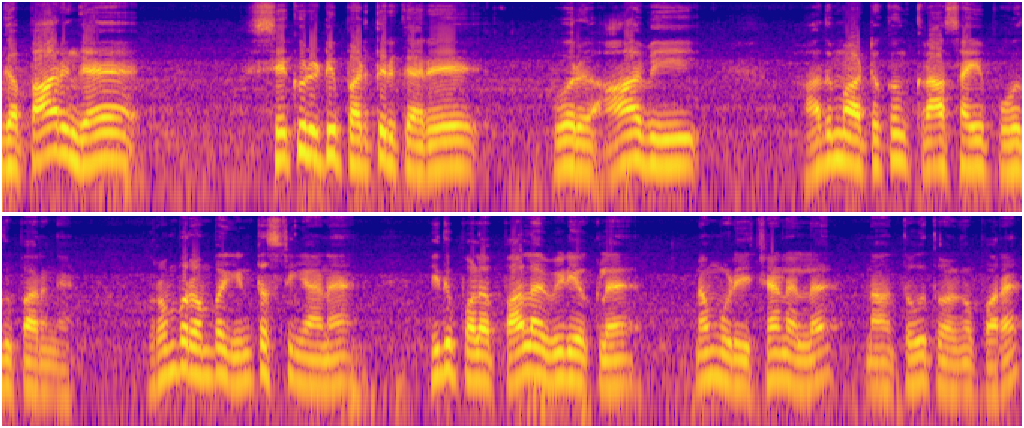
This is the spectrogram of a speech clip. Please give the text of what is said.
இங்கே பாருங்க செக்யூரிட்டி படுத்திருக்காரு. ஒரு ஆவி அது மாட்டுக்கும் கிராஸ் ஆகி போகுது பாருங்கள் ரொம்ப ரொம்ப இன்ட்ரெஸ்டிங்கான இது போல் பல வீடியோக்களை நம்முடைய சேனலில் நான் தொகுத்து வழங்க போகிறேன்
